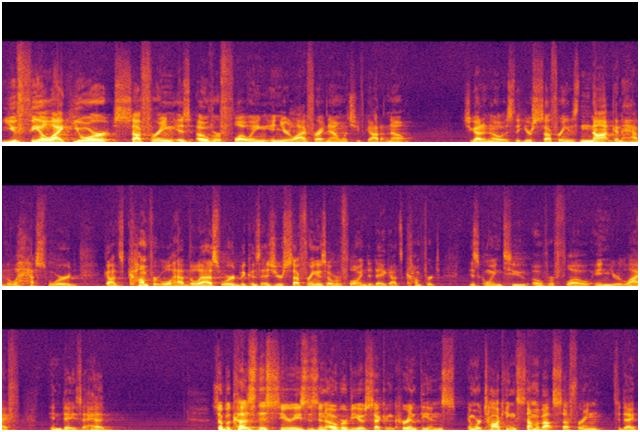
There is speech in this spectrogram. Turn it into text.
you feel like your suffering is overflowing in your life right now, and what you've got to know what you got to know is that your suffering is not going to have the last word. God's comfort will have the last word because as your suffering is overflowing today, God's comfort is going to overflow in your life in days ahead. So, because this series is an overview of Second Corinthians, and we're talking some about suffering today,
